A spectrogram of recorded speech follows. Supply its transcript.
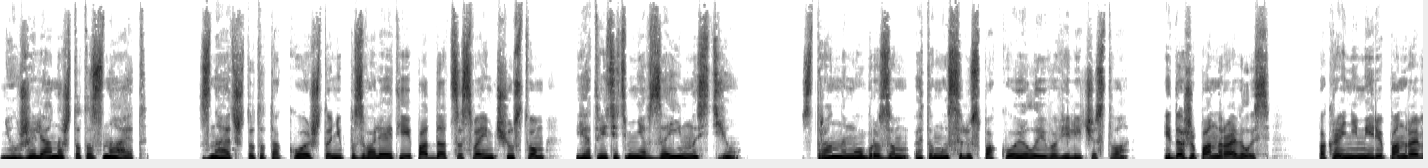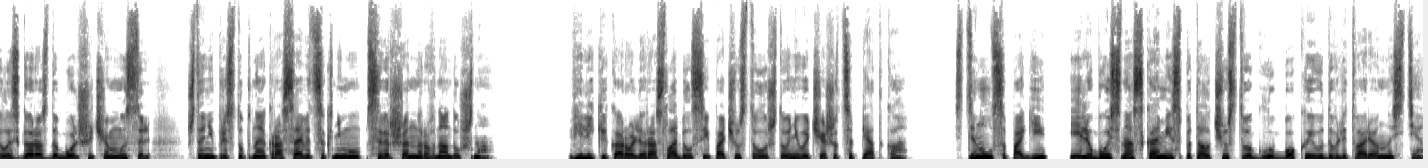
Неужели она что-то знает? Знает что-то такое, что не позволяет ей поддаться своим чувствам и ответить мне взаимностью. Странным образом эта мысль успокоила его величество и даже понравилась, по крайней мере, понравилось гораздо больше, чем мысль, что неприступная красавица к нему совершенно равнодушна. Великий король расслабился и почувствовал, что у него чешется пятка. Стянул сапоги и, любуясь носками, испытал чувство глубокой удовлетворенности.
